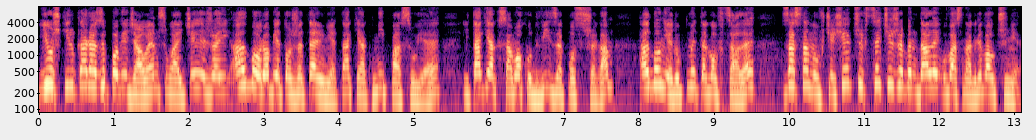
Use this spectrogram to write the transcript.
Już kilka razy powiedziałem, słuchajcie, jeżeli albo robię to rzetelnie, tak jak mi pasuje i tak jak samochód widzę, postrzegam, albo nie róbmy tego wcale. Zastanówcie się, czy chcecie, żebym dalej u Was nagrywał, czy nie.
